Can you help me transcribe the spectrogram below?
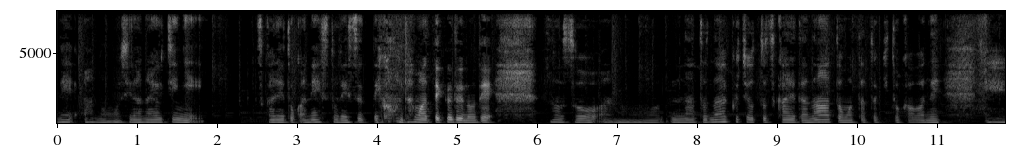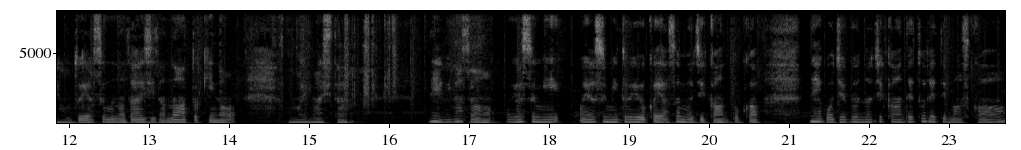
ね、あの、知らないうちに疲れとかね、ストレスってこう溜まってくるので、そうそう、あの、なんとなくちょっと疲れたなと思った時とかはね、えー、ほんと休むの大事だなと昨日思いました。ね、皆さん、お休み、お休みというか休む時間とか、ね、ご自分の時間で取れてますか？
